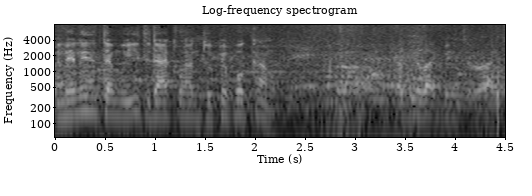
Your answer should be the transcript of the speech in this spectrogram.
And then anytime we eat that one, two people come. I do like beans and rice.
